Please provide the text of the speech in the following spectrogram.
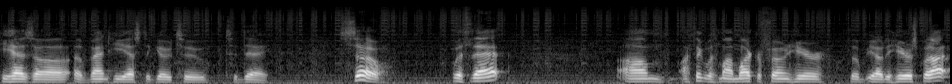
He has a event he has to go to today. So, with that. Um, I think with my microphone here, they'll be able to hear us. But I,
